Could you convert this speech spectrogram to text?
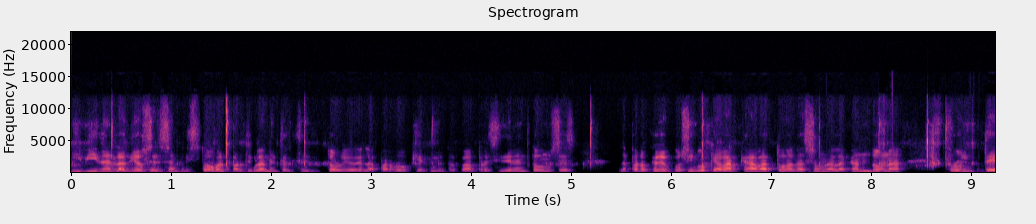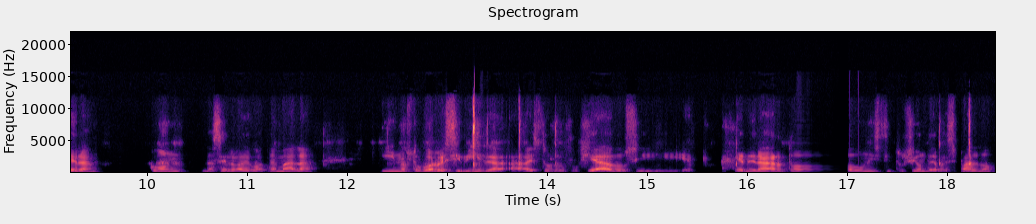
vivida en la diócesis de San Cristóbal, particularmente el territorio de la parroquia que me tocaba presidir entonces, la parroquia de Ocosingo, que abarcaba toda la zona de la Candona, frontera con la selva de Guatemala, y nos tocó recibir a, estos refugiados y, generar toda una institución de respaldo.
